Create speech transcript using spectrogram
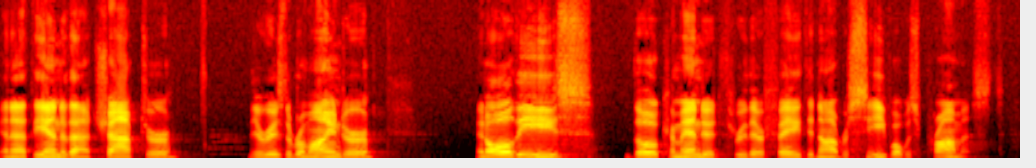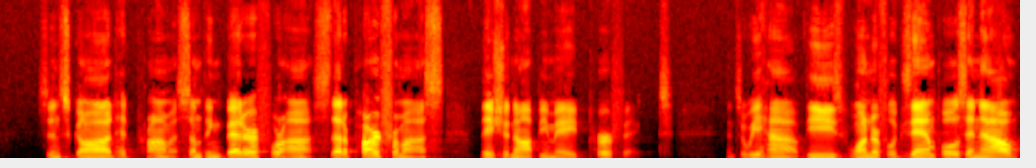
And at the end of that chapter, there is the reminder, and all these, though commended through their faith, did not receive what was promised, since God had promised something better for us, that apart from us, they should not be made perfect. And so we have these wonderful examples, and now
